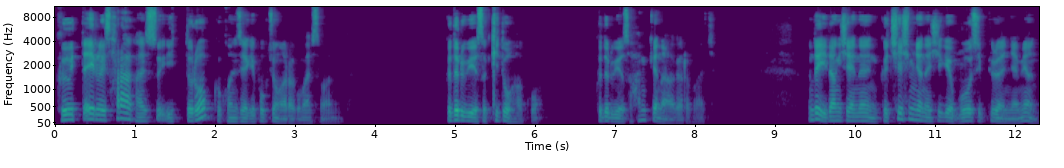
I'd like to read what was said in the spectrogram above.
그 때를 살아갈 수 있도록 그 권세에게 복종하라고 말씀합니다. 그들을 위해서 기도하고 그들을 위해서 함께 나아가라고 하죠. 근데 이 당시에는 그 70년의 시기에 무엇이 필요했냐면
